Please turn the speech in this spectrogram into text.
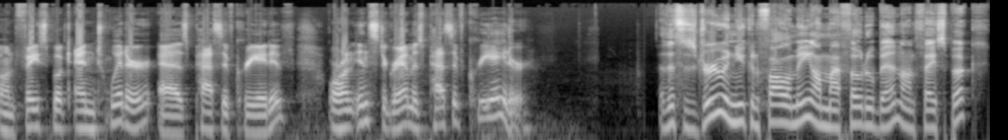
on Facebook and Twitter as Passive Creative, or on Instagram as Passive Creator. This is Drew, and you can follow me on my photo bin on Facebook.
